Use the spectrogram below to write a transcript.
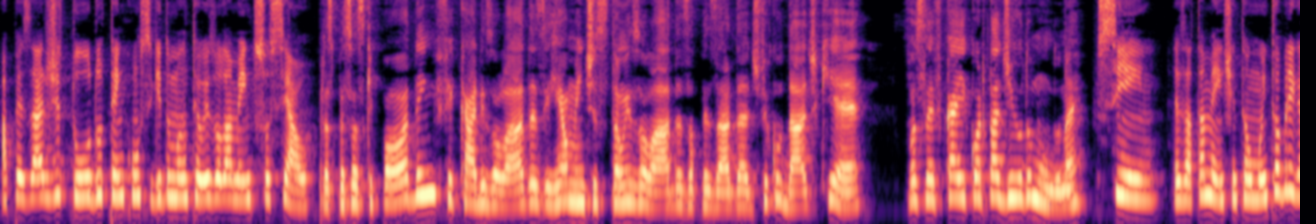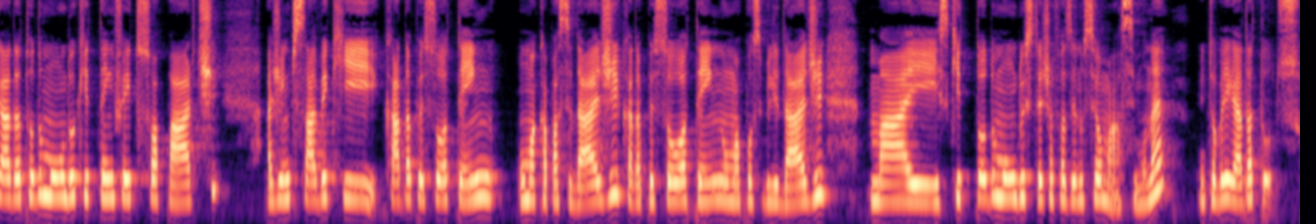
apesar de tudo, tem conseguido manter o isolamento social. Para as pessoas que podem ficar isoladas e realmente estão isoladas, apesar da dificuldade que é você ficar aí cortadinho do mundo, né? Sim, exatamente. Então, muito obrigada a todo mundo que tem feito sua parte. A gente sabe que cada pessoa tem uma capacidade, cada pessoa tem uma possibilidade, mas que todo mundo esteja fazendo o seu máximo, né? Muito obrigada a todos.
